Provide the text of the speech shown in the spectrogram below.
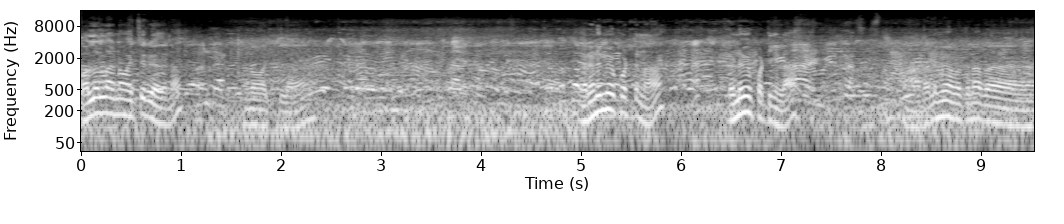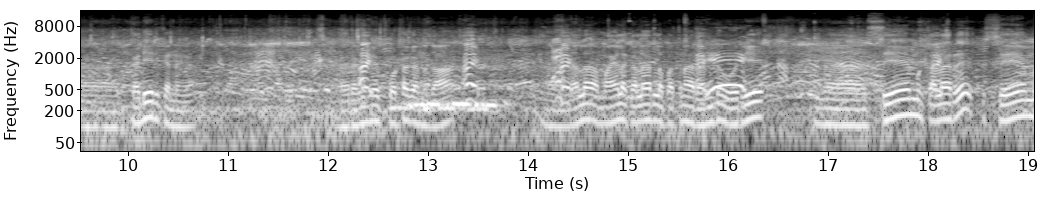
பல்லெல்லாம் இன்னும் வச்சிருக்காதுண்ணா? இன்னும் வைக்கல. ரெண்டுமே பொட்டுனா ரெண்டுமே பொட்டிங்களா? ரெண்டுமே பார்த்தோன்னா இப்போ கடியரி கண்ணுங்க. அது ரெண்டுமே பொட்டை கண்ணு தான். நல்லா மயில கலரில் பார்த்தோன்னா ரெண்டும் ஒரே சேம் கலரு சேம்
